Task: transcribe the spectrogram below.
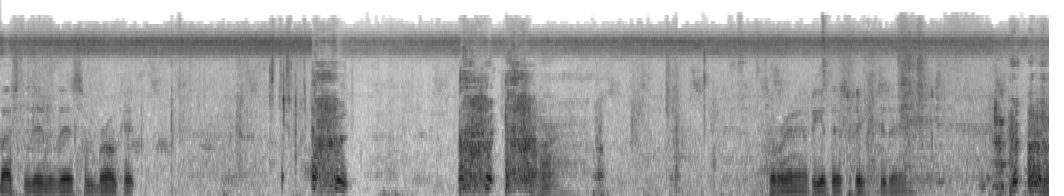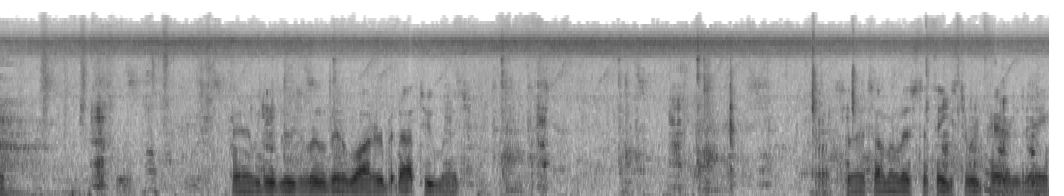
busted into this and broke it. so we're going to have to get this fixed today. We did lose a little bit of water, but not too much. So that's on the list of things to repair today.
